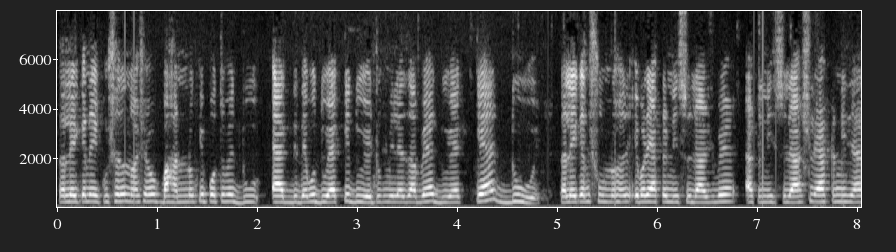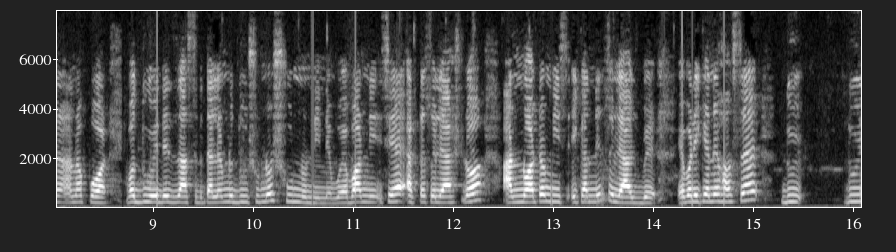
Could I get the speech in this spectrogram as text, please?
তাহলে এখানে একুশ হাজার নয়শো বাহান্নকে প্রথমে দু, এক দিয়ে দেবো, দু এককে দুই, এটুকু মিলে যাবে দু এককে দুই। তাহলে এখানে শূন্য হয়ে, এবার একটা নিচে আসবে, একটা নিচে আসলে একটা নিচে আনার পর এবার দুই দিয়ে আসবে তাহলে আমরা দুই শূন্য শূন্য নিয়ে নেব। এবার নিচে একটা চলে আসলো আর নয়টা নিচে এখানে চলে আসবে। এবার এখানে হচ্ছে দুই দুই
